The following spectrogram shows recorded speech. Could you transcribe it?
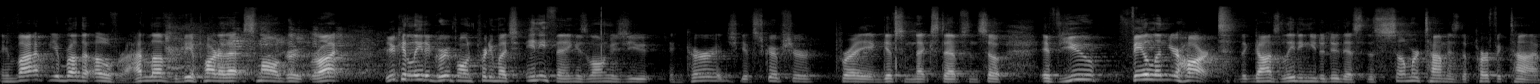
Invite your brother over. I'd love to be a part of that small group, right? You can lead a group on pretty much anything as long as you encourage, give scripture, pray, and give some next steps. And so if you feel in your heart that God's leading you to do this, the summertime is the perfect time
